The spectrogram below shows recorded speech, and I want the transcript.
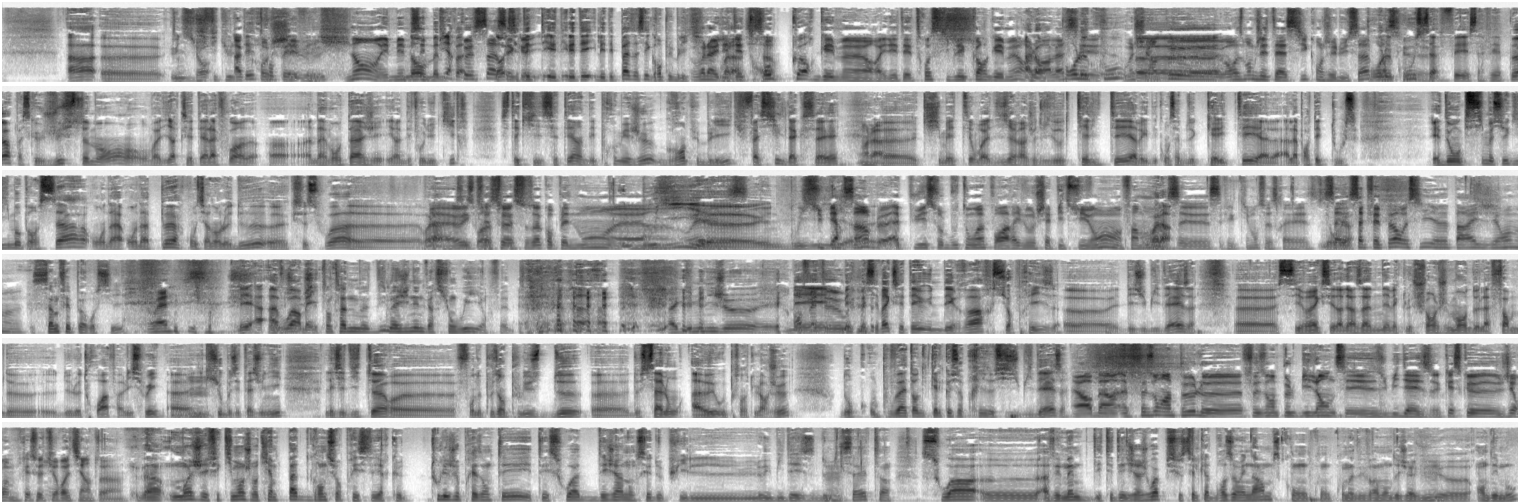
à euh, une difficulté trop élevée. Non, et même c'est pire pas. que ça, Non, que il, était, il était pas assez grand public. voilà, il était trop ça. core gamer, il était trop ciblé core gamer. Alors, Alors, là, pour le coup, moi je suis un peu euh, euh, heureusement que j'étais assis quand j'ai lu ça. Pour le coup, que- ça fait ça fait peur parce que justement, on va dire que c'était à la fois un, un- un avantage et, et un défaut du titre. C'était qu'il c'était un des premiers jeux grand public, facile d'accès, voilà. euh, qui mettait, on va dire, un jeu de vidéo de qualité avec des concepts de qualité à la, à la portée de tous. Et donc, si Monsieur Guillemot pense ça, on a on a peur concernant le 2 euh, que ce soit euh, voilà, Bah que oui, ce que soit, ce soit, ce soit complètement euh, une bouillie, ouais, euh, une bouillie super euh, simple, appuyer sur le bouton A pour arriver au chapitre suivant. Enfin bon, Voilà. c'est, c'est- effectivement, ce serait. Ça, te fait peur aussi, euh, pareil, Jérôme? Ça me fait peur aussi. Ouais. Mais à, à Euh, voir, je- mais J'étais en train de me- d'imaginer une version Wii en fait, avec des mini-jeux. Et... Mais, En fait, euh, mais- oui. mais c'est vrai que c'était une des rares surprises euh, des Ubidays. Euh, c'est vrai que ces dernières années, avec le changement de la forme de, de l'E3, enfin l'E3, euh, Mhm. l'E-Cube aux États-Unis, les éditeurs euh, font de plus en plus de, euh, de salons à eux où ils présentent leurs jeux. Donc on pouvait attendre quelques surprises de ces Ubidays. Alors ben faisons un peu le faisons un peu le bilan de ces Ubidays. Qu'est-ce que Jérôme, qu'est-ce que tu retiens toi? Ben moi, j'ai effectivement, je retiens pas de grandes surprises. C'est-à-dire que tous les jeux présentés étaient soit déjà annoncés depuis le Ubi Days 2007, soit euh, avaient même été déjà jouables, puisque c'est le cas de Brother in Arms qu'on avait vraiment déjà vu Mm. euh, en démo.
